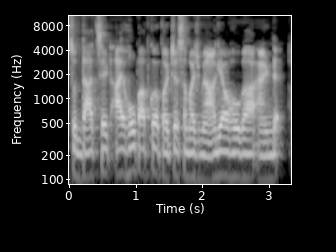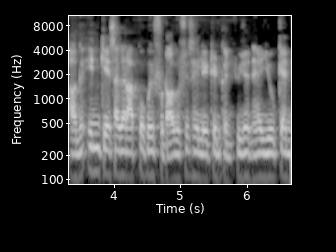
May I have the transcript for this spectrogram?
So that's it I hope आपको अपर्चर समझ में आ गया होगा एंड अगर इन केस अगर आपको कोई फोटोग्राफी से रिलेटेड कन्फ्यूज़न है you can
